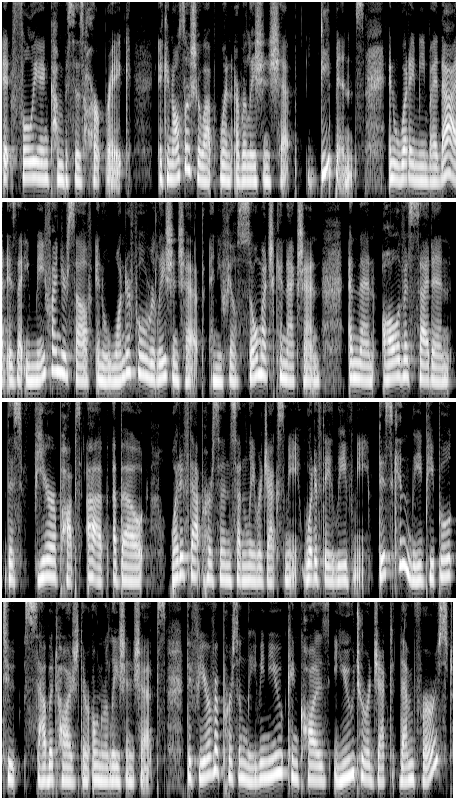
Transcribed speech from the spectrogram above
It fully encompasses heartbreak. It can also show up when a relationship deepens. And what I mean by that is that you may find yourself in a wonderful relationship and you feel so much connection. And then all of a sudden, this fear pops up about what if that person suddenly rejects me? What if they leave me? This can lead people to sabotage their own relationships. The fear of a person leaving you can cause you to reject them first,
